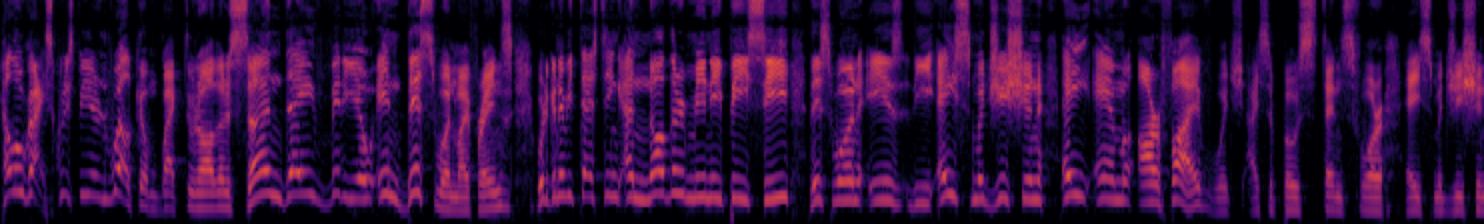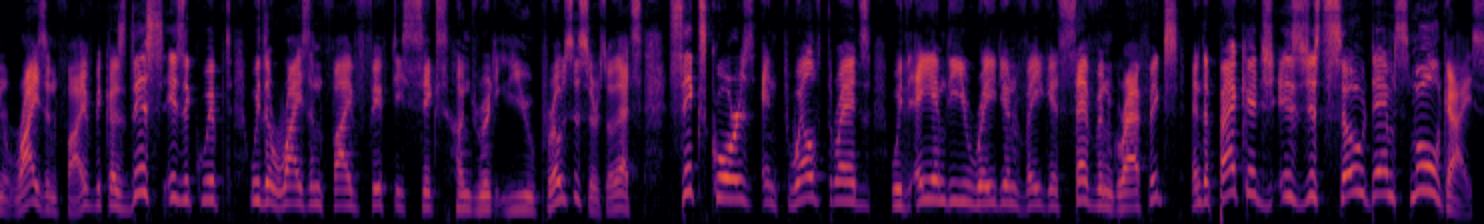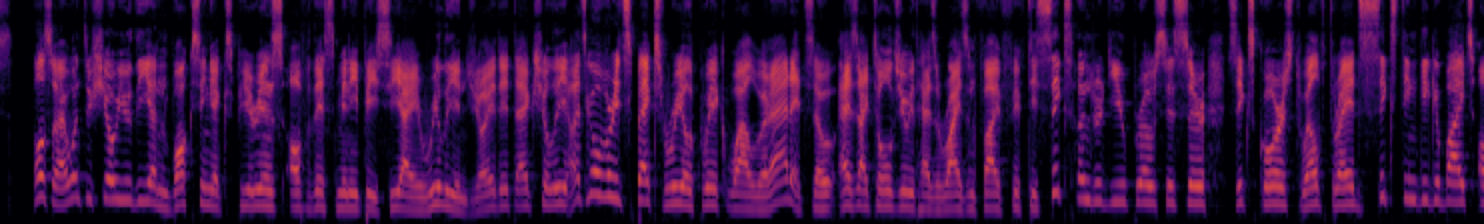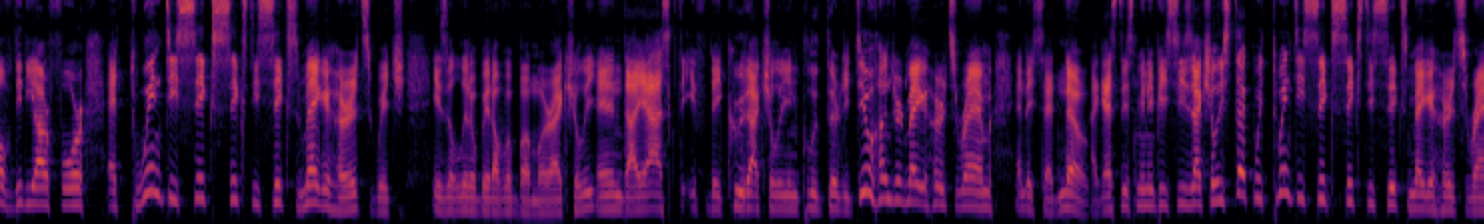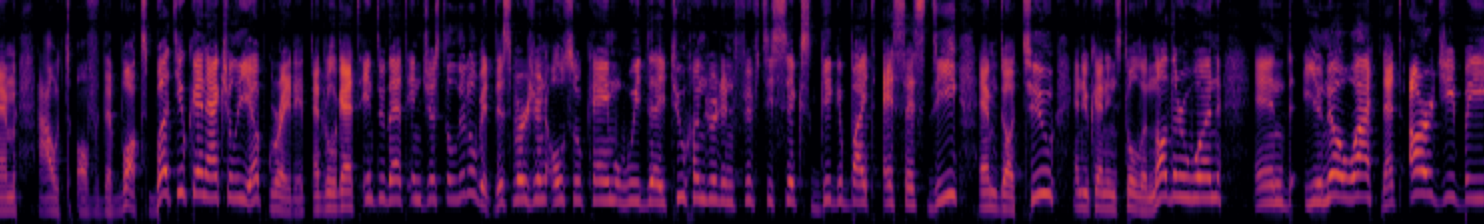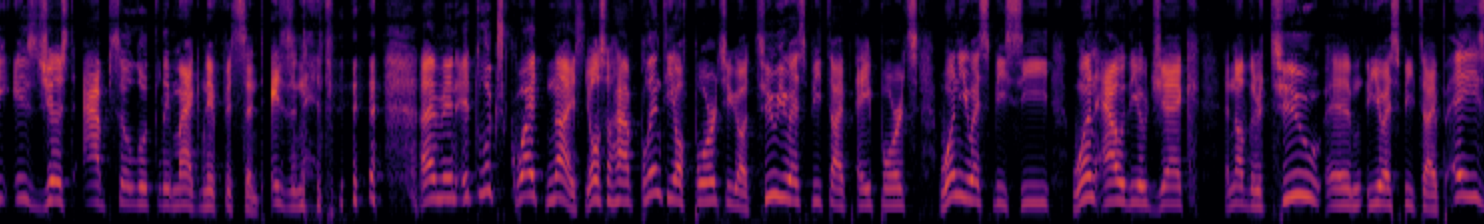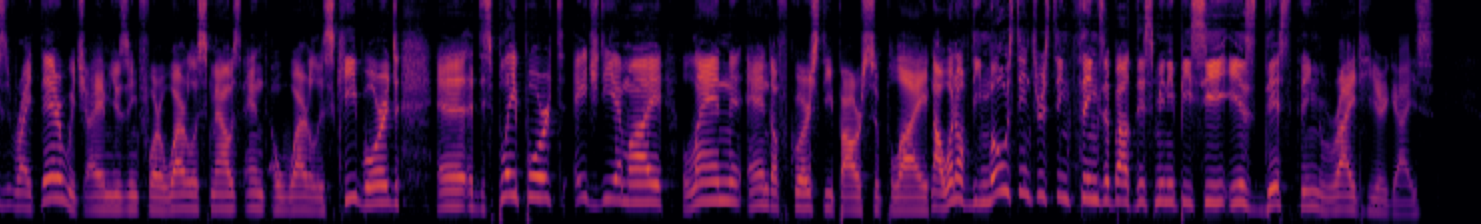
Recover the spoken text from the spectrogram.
Hello guys, Crispy here and welcome back to another Sunday video. In this one, my friends, we're gonna be testing another mini PC. This one is the Ace Magician AMR5, which I suppose stands for Ace Magician Ryzen 5, because this is equipped with a Ryzen 5 5600U processor. So that's 6 cores and 12 threads with AMD Radeon Vega 7 graphics. And the package is just so damn small, guys. Also, I want to show you the unboxing experience of this mini PC. I really enjoyed it, actually. Let's go over its specs real quick while we're at it. So, as I told you, it has a Ryzen 5 5600U processor, 6 cores, 12 threads, 16 gigabytes of DDR4 at 2666 megahertz, which is a little bit of a bummer, actually. And I asked if they could actually include 3200 megahertz RAM, and they said no. I guess this mini PC is actually stuck with 2666 megahertz RAM out of the box, but you can actually upgrade it, and we'll get into that in just a little bit. This version also came with a 256 gigabyte SSD M.2, and you can install another one, and you know what? That RGB is just absolutely magnificent, isn't it? I mean, it looks quite nice. You also have plenty of ports. You got two USB Type A ports, one USB-C, one audio jack, another two um, USB Type A's right there, which I am using for a wireless mouse and a wireless keyboard, uh, a display port, HDMI, LAN, and of course the power supply. Now, one of the most interesting things about this mini PC is this thing right here, guys.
